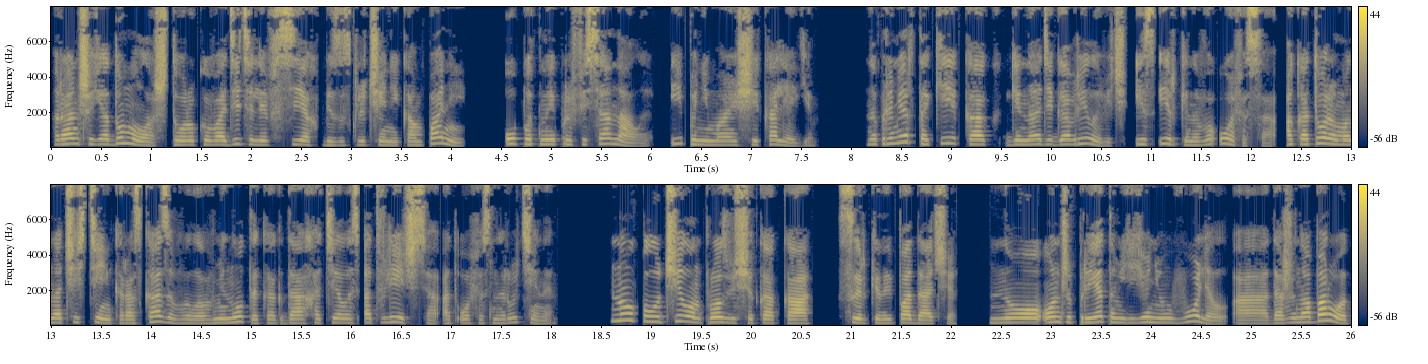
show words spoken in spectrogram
Раньше я думала, что руководители всех, без исключений компаний, опытные профессионалы и понимающие коллеги. Например, такие, как Геннадий Гаврилович из Иркиного офиса, о котором она частенько рассказывала в минуты, когда хотелось отвлечься от офисной рутины. Ну, получил он прозвище КК с Иркиной подачи, но он же при этом ее не уволил, а даже наоборот,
